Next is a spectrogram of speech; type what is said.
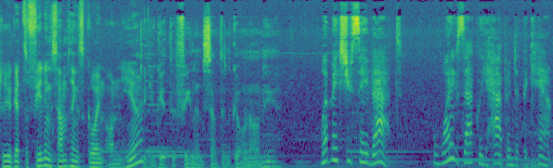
Do you get the feeling something's going on here? Do you get the feeling something's going on here? What makes you say that? What exactly happened at the camp?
